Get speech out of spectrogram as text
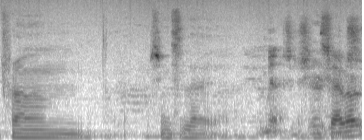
from since like several.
